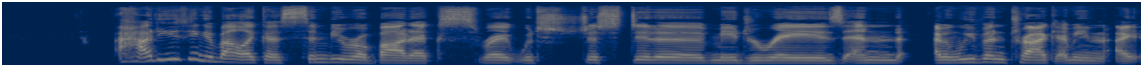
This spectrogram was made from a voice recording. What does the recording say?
how do you think about like a Simbe Robotics, right, which just did a major raise? And I mean, we've been track. I mean, I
